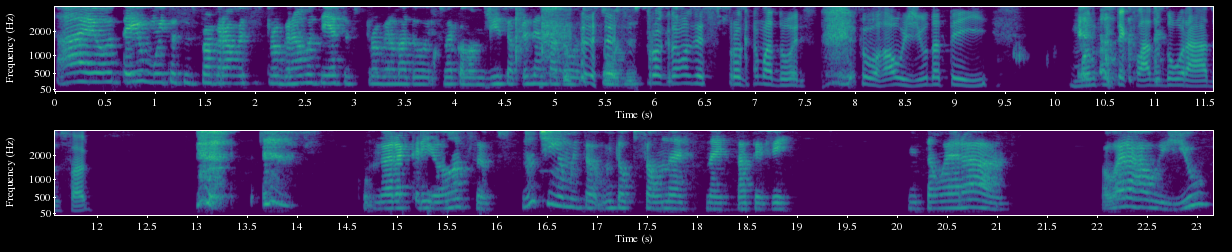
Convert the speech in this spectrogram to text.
Ah, eu odeio muito esses programas, esses programas e esses programadores, como é que é o nome disso? Apresentadores todos. esses programas, esses programadores. O Raul Gil da TI. Mano com teclado dourado, sabe? Quando eu era criança, não tinha muita, muita opção, né, na, na TV. Então era. Ou era Raul Gil,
